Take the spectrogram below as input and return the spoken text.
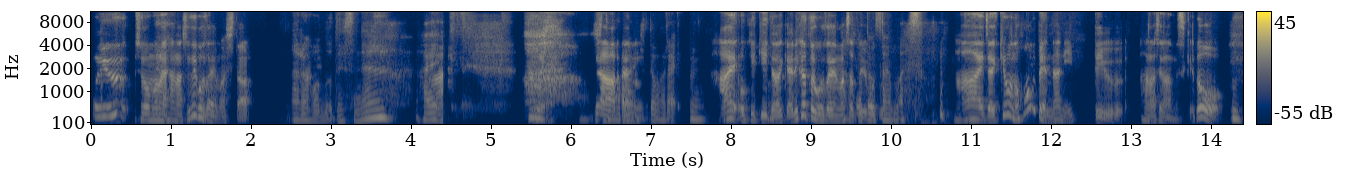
というしょうもない話でございました。なるほどですね。はい。はいはあ、じゃあ。はい、お聞きいただきありがとうございましたありがとうごということで。ざいます。はい、じゃあ今日の本編何？っていう話なんですけど、うん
